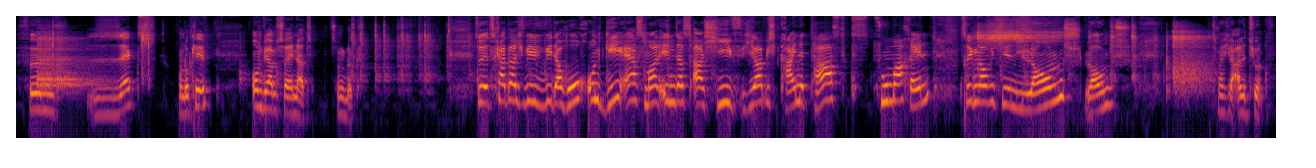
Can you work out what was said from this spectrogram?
5, 6 und okay. Und wir haben es verändert. Zum Glück. So, jetzt kletter ich wieder hoch und gehe erstmal in das Archiv. Hier habe ich keine Tasks zu machen. Deswegen laufe ich hier in die Lounge. Lounge. Jetzt mache ich hier alle Türen auf.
